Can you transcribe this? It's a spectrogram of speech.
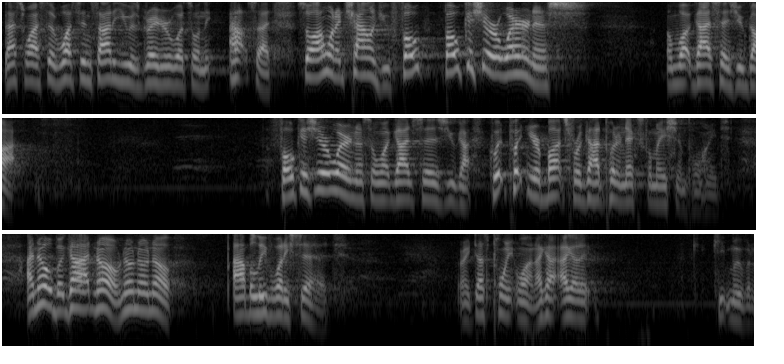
That's why I said, What's inside of you is greater than what's on the outside. So I want to challenge you Fo- focus your awareness on what God says you got. Focus your awareness on what God says you got. Quit putting your butts where God put an exclamation point. I know, but God, no, no, no, no. I believe what He said. All right, that's point one. I got, I got to keep moving.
